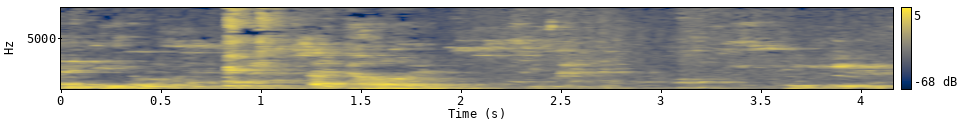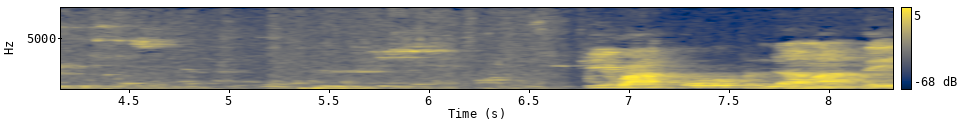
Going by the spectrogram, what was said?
Dan itu sedol jadi di waktu benda mati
